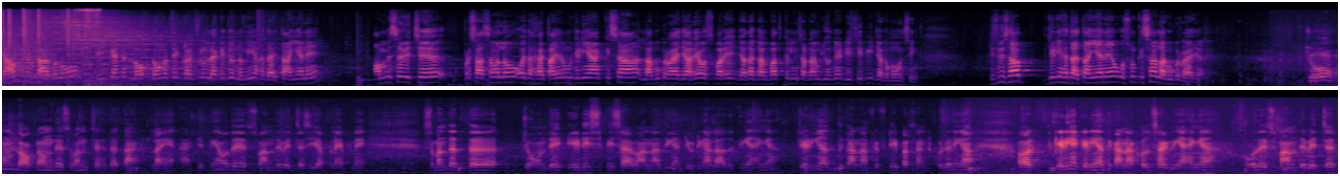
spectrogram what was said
ਪੰਜਾਬ ਸਰਕਾਰ ਵੱਲੋਂ weekend lockdown ਅਤੇ ਕਰਫਿਊ ਨੂੰ ਲੈ ਕੇ ਜੋ ਨਵੀਆਂ ਹਦਾਇਤਾਂ ਆਈਆਂ ਨੇ, ਅੰਮ੍ਰਿਤਸਰ ਵਿੱਚ ਪ੍ਰਸ਼ਾਸਨ ਵੱਲੋਂ ਉਹ ਹਦਾਇਤਾਂ ਨੂੰ ਜਿਹੜੀਆਂ ਕਿਸ ਤਰ੍ਹਾਂ ਲਾਗੂ ਕਰਵਾਇਆ ਜਾ ਰਿਹਾ, ਉਸ ਬਾਰੇ ਜ਼ਿਆਦਾ ਗੱਲਬਾਤ ਕਰਨ ਲਈ ਸਾਡਾ ਮੌਜੂਦ ਨੇ ਡੀਸੀਪੀ ਜਗਮੋਹਨ ਸਿੰਘ। ਡੀਸੀਪੀ ਸਾਹਿਬ, ਜਿਹੜੀਆਂ ਹਦਾਇਤਾਂ ਆਈਆਂ ਨੇ, ਉਸ ਨੂੰ ਕਿਸ ਤਰ੍ਹਾਂ ਲਾਗੂ ਕਰਵਾਇਆ ਜਾ ਰਿਹਾ? ਜੋ ਹੁਣ ਲਾਕਡਾਊਨ ਦੇ ਸਬੰਧ ਚ ਹਦਾਇਤਾਂ ਲਾਈਆਂ ਕੀਤੀਆਂ, ਉਹਦੇ ਸਬੰਧ ਦੇ ਵਿੱਚ ਅਸੀਂ ਆਪਣੇ ਆਪਣੇ ਸੰਬੰਧਿਤ ਜ਼ੋਨ ਦੇ ਏਡੀਸੀਪੀ ਸਾਹਿਬਾਨਾਂ ਦੀਆਂ ਡਿਊਟੀਆਂ ਲਾ ਦਿੱਤੀਆਂ ਹੈਗੀਆਂ। ਜਿਹੜੀਆਂ ਦੁਕਾਨਾਂ 50% ਖੁੱਲਣੀਆਂ ਔਰ ਕਿਹੜੀਆਂ-ਕਿਹੜੀਆਂ ਦੁਕਾਨਾਂ ਖੁੱਲ ਸਕਦੀਆਂ ਹੈਗੀਆਂ, ਉਹਦੇ ਸਬੰਧ ਦੇ ਵਿੱਚ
